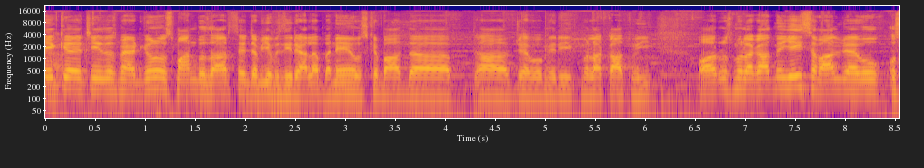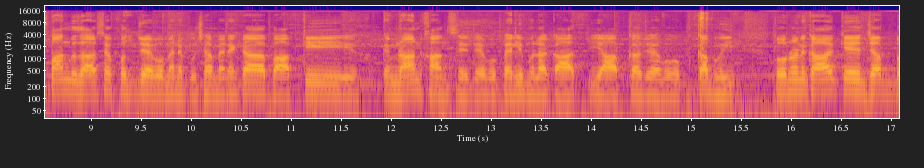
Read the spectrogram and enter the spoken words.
एक चीज़ उसमें ऐड करूँ उस्मान बुजार से जब ये वजी अला बने उसके बाद जो है वो मेरी एक मुलाकात हुई और उस मुलाकात में यही सवाल जो है वो उस्मान बाज़ार से ख़ुद जो है वो मैंने पूछा। मैंने कहा आपकी इमरान खान से जो है वो पहली मुलाकात, या आपका जो है वो कब हुई? तो उन्होंने कहा कि जब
